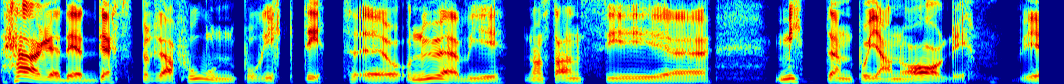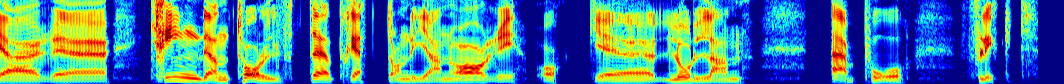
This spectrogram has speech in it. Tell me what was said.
här är det desperation på riktigt. Eh, och nu är vi någonstans i eh, mitten på januari. Vi är kring den 12-13 januari och Lollan är på flykt.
